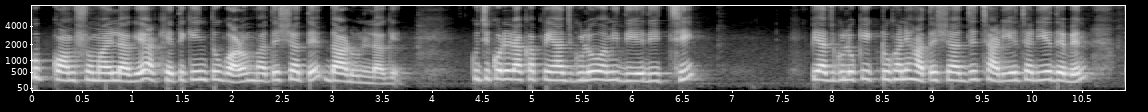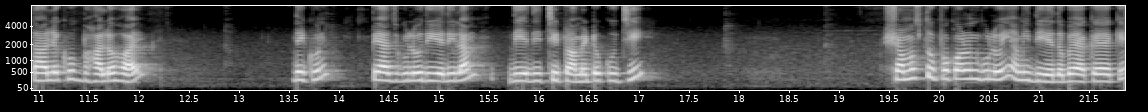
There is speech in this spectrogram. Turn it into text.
খুব কম সময় লাগে আর খেতে কিন্তু গরম ভাতের সাথে দারুণ লাগে। কুচি করে রাখা পেঁয়াজগুলোও আমি দিয়ে দিচ্ছি। পেঁয়াজগুলোকে একটুখানি হাতের সাহায্যে ছাড়িয়ে ছাড়িয়ে দেবেন, তাহলে খুব ভালো হয়। দেখুন, পেঁয়াজগুলো দিয়ে দিলাম, দিয়ে দিচ্ছি টমেটো কুচি। সমস্ত উপকরণগুলোই আমি দিয়ে দেবো একে একে।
